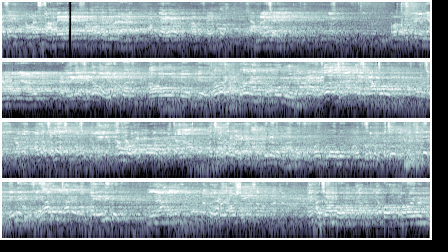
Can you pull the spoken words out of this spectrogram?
അച്ഛാ ഇത് നമ്മുടെ സഭയിലെ സഹോദരന്മാരാണ്. പക്ഷേ ശമ്പളിച്ചാൽ അപ്പോൾ ഞാൻ പറഞ്ഞ ആൾ ഫെഡറിക്കച്ച് ഇതാണോ ഇവന്റ് മാനേജർ ആ ഓക്കെ ഓക്കെ അങ്ങോട്ട് വരും കമ്പനിയുടെ മാനേജർ അപ്പോൾ നമ്മളൊരു കൊടുക്കും അച്ഛൻ പുറകിലോട്ട്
